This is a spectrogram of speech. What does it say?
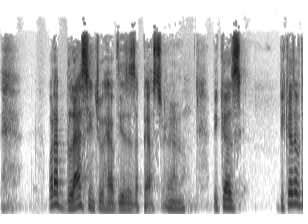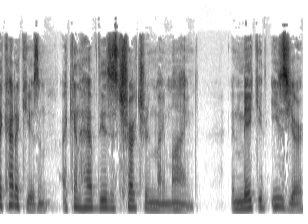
what a blessing to have this as a pastor Yeah. because because of the catechism i can have this structure in my mind and make it easier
